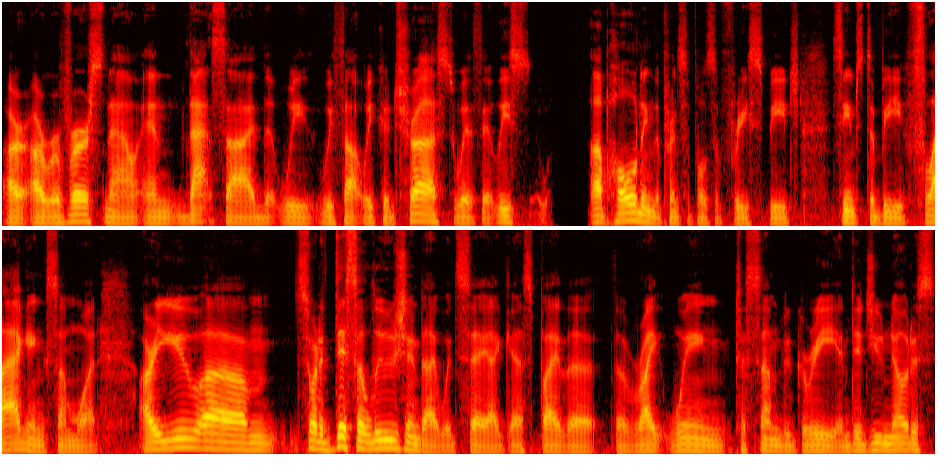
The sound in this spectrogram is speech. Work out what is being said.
are are reversed now. And that side that we we thought we could trust with at least upholding the principles of free speech seems to be flagging somewhat. Are you um, sort of disillusioned i would say i guess by the the right wing to some degree? And did you notice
